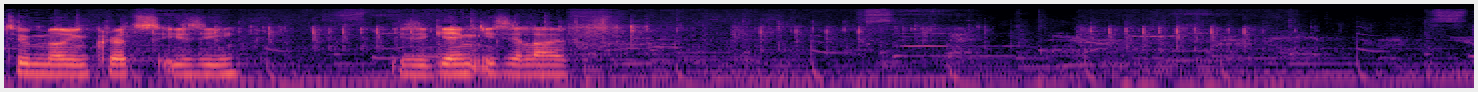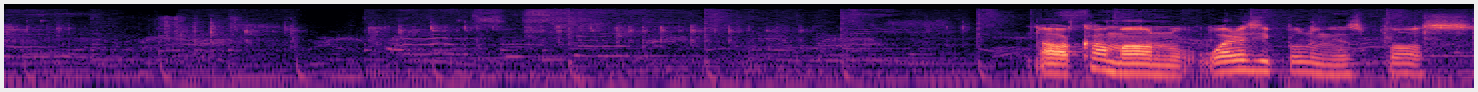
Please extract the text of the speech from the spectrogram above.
2 million crits, easy. Easy game, easy life. Oh, come on. Why is he pulling this boss?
